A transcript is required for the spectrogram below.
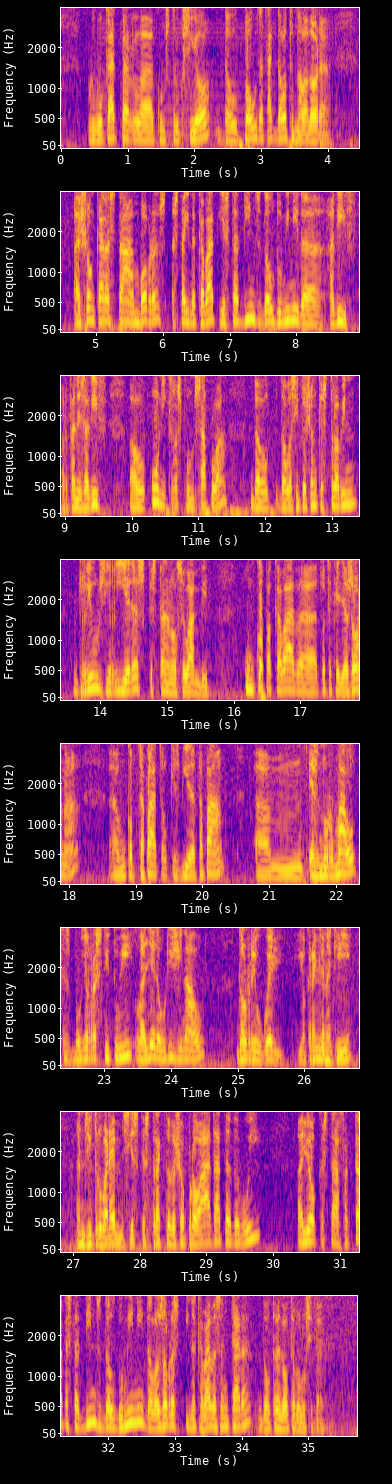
provocat per la construcció del pou d'atac de la tuneladora això encara està en obres, està inacabat i està dins del domini d'Adif. Per tant, és Adif l'únic responsable del, de la situació en què es trobin rius i rieres que estan en el seu àmbit. Un cop acabada tota aquella zona, eh, un cop tapat el que es havia de tapar, eh, és normal que es vulgui restituir la llera original del riu Güell. Jo crec mm. que aquí ens hi trobarem, si és que es tracta d'això, però a data d'avui allò que està afectat està dins del domini de les obres inacabades encara del tren d'alta velocitat.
